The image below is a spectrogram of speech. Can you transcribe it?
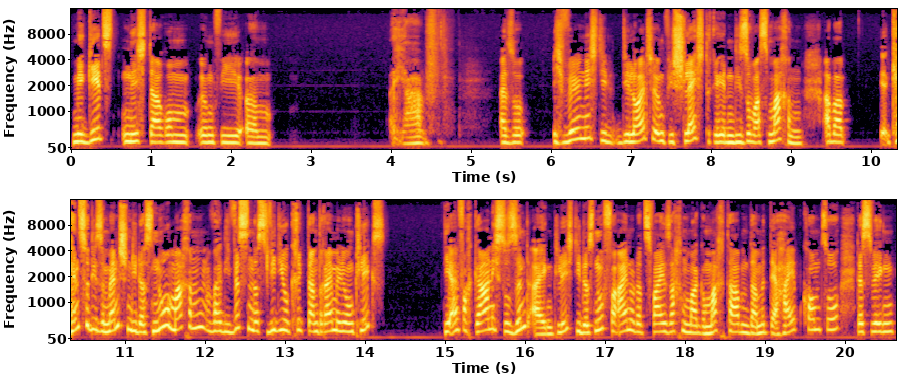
Mir geht's nicht darum, irgendwie, ähm, ja, also ich will nicht die, die Leute irgendwie schlecht reden, die sowas machen, aber kennst du diese Menschen, die das nur machen, weil die wissen, das Video kriegt dann drei Millionen Klicks? Die einfach gar nicht so sind eigentlich, die das nur für ein oder zwei Sachen mal gemacht haben, damit der Hype kommt so. Deswegen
